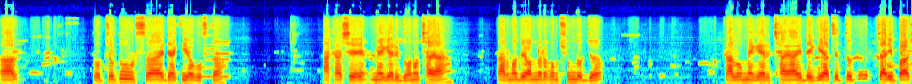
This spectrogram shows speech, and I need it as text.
আর তো চতুর সাইড একই অবস্থা? আকাশে মেঘের ঘন ছায়া, তার মধ্যে অন্যরকম সৌন্দর্য। কালো মেঘের ছায়ায় ডেকে আছে চারিপাশ।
